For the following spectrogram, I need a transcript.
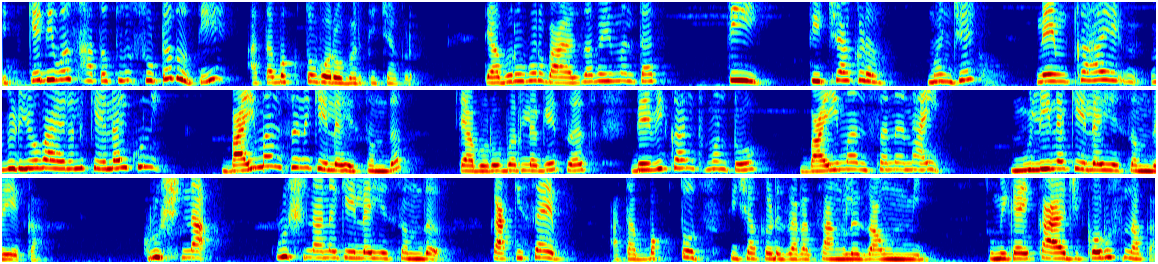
इतके दिवस हातातून सुटत होती आता बघतो बरोबर तिच्याकडं. त्याबरोबर बाळजाबाई म्हणतात ती तिच्याकडं? म्हणजे नेमका हा व्हिडिओ व्हायरल केला आहे कुणी? बाई माणसानं केलं हे समजा? त्याबरोबर लगेचच देविकांत म्हणतो बाई माणसानं नाही मुलीनं केलं हे समजा एका. कृष्णा कृष्णानं केलं हे समज. काकीसाहेब आता बघतोच तिच्याकडे जरा चांगलं जाऊन मी. तुम्ही काही काळजी करूच नका.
